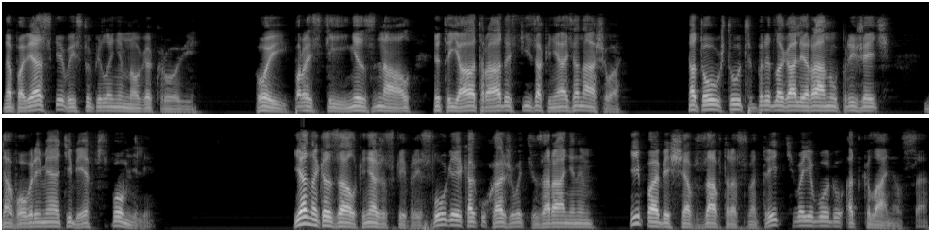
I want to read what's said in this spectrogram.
на повязке выступило немного крови. Ой, прости, не знал, это я от радости за князя нашего. А то уж тут предлагали рану прижечь, да вовремя о тебе вспомнили я наказал княжеской прислуге, как ухаживать за раненым, и, пообещав завтра смотреть воеводу, откланялся.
